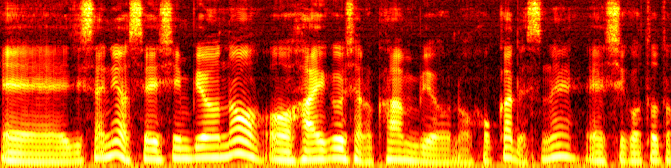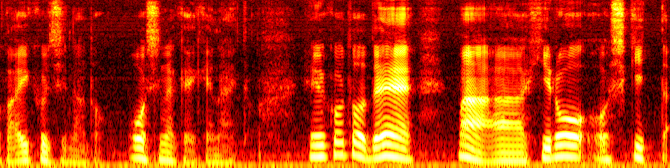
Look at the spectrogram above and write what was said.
えー、実際には精神病の配偶者の看病のほかですね仕事とか育児などをしなきゃいけないということで、まあ、疲労をしきった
